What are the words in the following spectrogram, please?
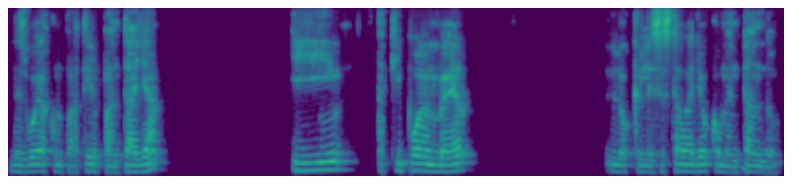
Les voy a compartir pantalla. Y aquí pueden ver lo que les estaba yo comentando.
